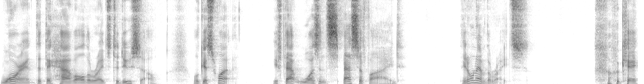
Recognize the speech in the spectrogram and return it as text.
warrant that they have all the rights to do so. Well, guess what? If that wasn't specified, they don't have the rights. okay?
